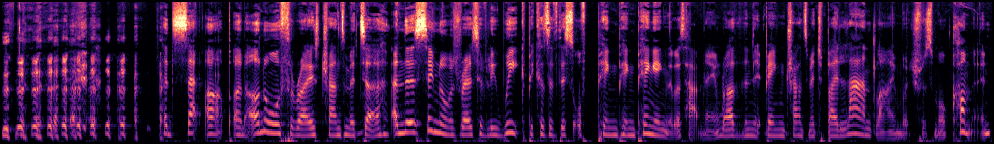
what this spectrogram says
had set up an unauthorized transmitter, and the signal was relatively weak because of this sort of ping, ping, pinging that was happening, rather than it being transmitted by landline, which was more common.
